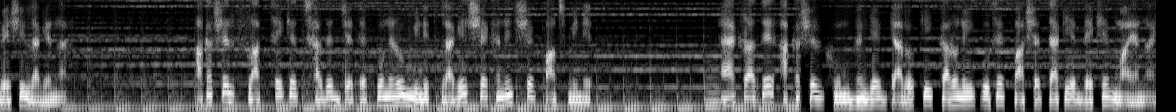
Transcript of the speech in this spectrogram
বেশি লাগে না। আকাশের ফ্ল্যাট থেকে ছাদে যেতে পনেরো মিনিট লাগে, সেখানে সে পাঁচ মিনিট। এক রাতে আকাশের ঘুম ভেঙে গেল কি কারণেই উঠে পাশে তাকিয়ে দেখে মায়া নাই।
